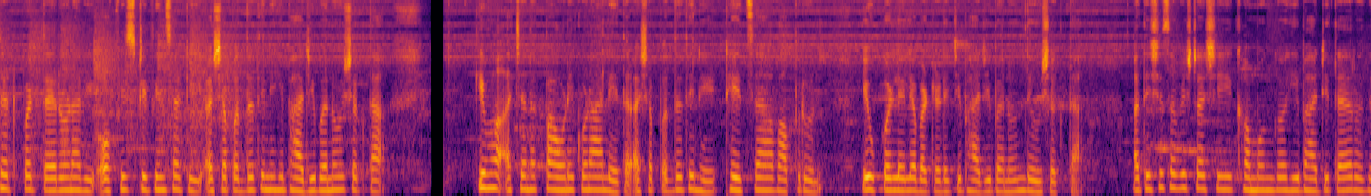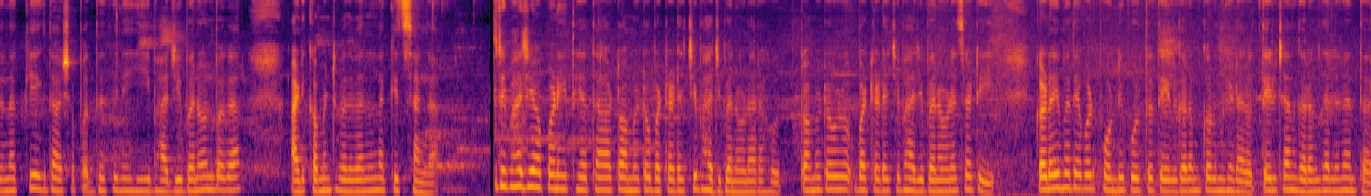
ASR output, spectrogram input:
झटपट तयार होणारी ऑफिस टिफिनसाठी अशा पद्धतीने ही भाजी बनवू शकता. किंवा अचानक पाहुणे कोण आले तर अशा पद्धतीने ठेचा वापरून ही उकडलेल्या बटाट्याची भाजी बनवून देऊ शकता. अतिशय चविष्ट अशी खमंग ही भाजी तयार होते. नक्की एकदा अशा पद्धतीने ही भाजी बनवून बघा आणि कमेंटमध्ये मला नक्कीच सांगा. दुसरी भाजी आपण इथे आता टॉमॅटो बटाट्याची भाजी बनवणार आहोत. टॉमॅटो बटाट्याची भाजी बनवण्यासाठी कढईमध्ये आपण फोडणीपुरतं तेल गरम करून घेणार आहोत. तेल छान गरम झाल्यानंतर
